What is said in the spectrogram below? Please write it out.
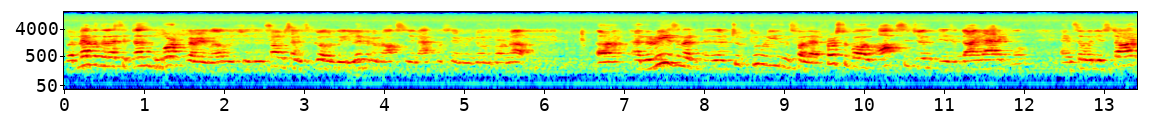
but nevertheless it doesn't work very well, which is in some sense good. We live in an oxygen atmosphere and we don't burn up. Uh, and the reason, uh, there are two, two reasons for that. First of all, oxygen is a diradical, and so when you start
